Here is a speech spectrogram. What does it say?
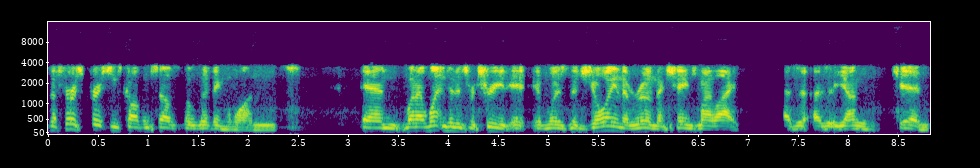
the first Christians call themselves the living ones. And when I went into this retreat, it, it was the joy in the room that changed my life as a, as a young kid.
